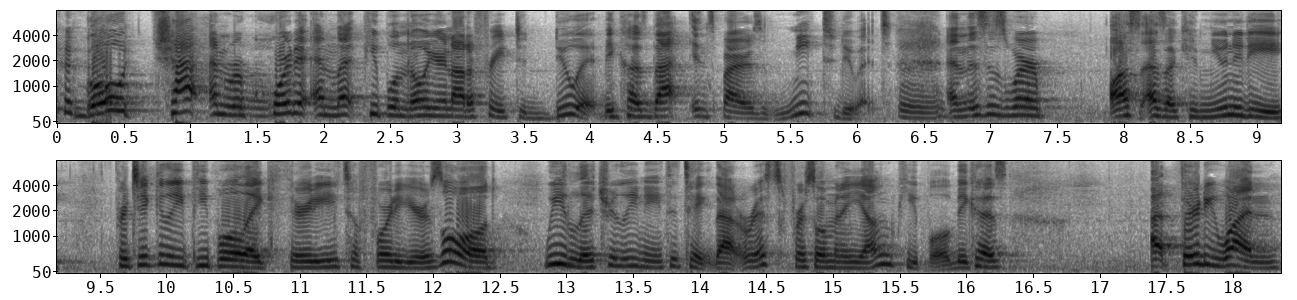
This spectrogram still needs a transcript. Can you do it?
go chat and record it and let people know you're not afraid to do it because that inspires me to do it. Mm. And this is where us as a community, particularly people like 30 to 40 years old, we literally need to take that risk for so many young people because at 31,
